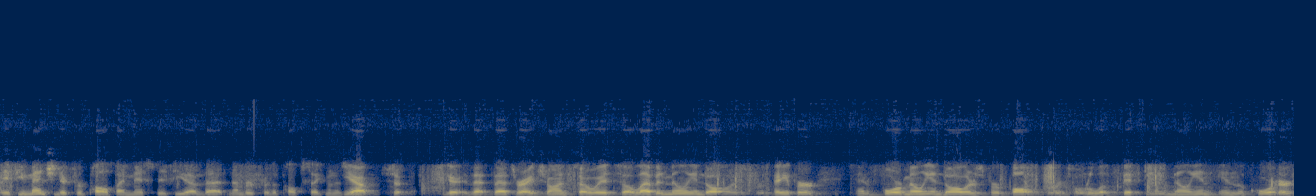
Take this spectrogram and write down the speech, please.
If you mentioned it for pulp, I missed it. Do you have that number for the pulp segment as well? Yep. That's right, Sean. So it's 11 million dollars for paper and 4 million dollars for pulp, for a total of 15 million in the quarter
